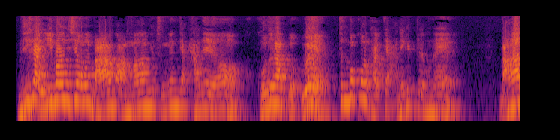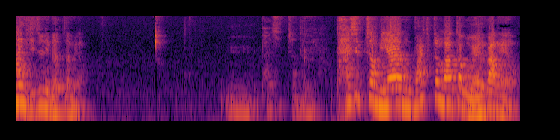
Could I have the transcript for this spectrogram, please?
네가 이번 시험에 망하고 안 망한 게 중요한 게 아니에요. 고등학교 왜 등록고를 갈 게 아니기 때문에 망하는 기준이 몇 점이야? 음, 80점 이하. 80점 이하는 80점 맞았다고 왜 망해요?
